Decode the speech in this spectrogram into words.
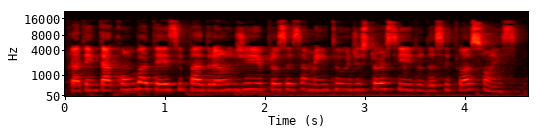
para tentar combater esse padrão de processamento distorcido das situações.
